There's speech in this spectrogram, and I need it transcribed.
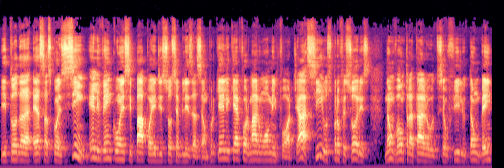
e todas essas coisas. Sim, ele vem com esse papo aí de sociabilização, porque ele quer formar um homem forte. Ah, se os professores não vão tratar o seu filho tão bem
